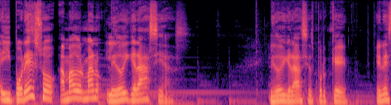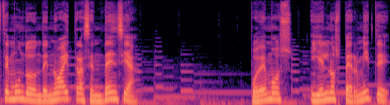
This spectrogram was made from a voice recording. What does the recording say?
y por eso, amado hermano, le doy gracias. Le doy gracias porque en este mundo donde no hay trascendencia, podemos y Él nos permite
